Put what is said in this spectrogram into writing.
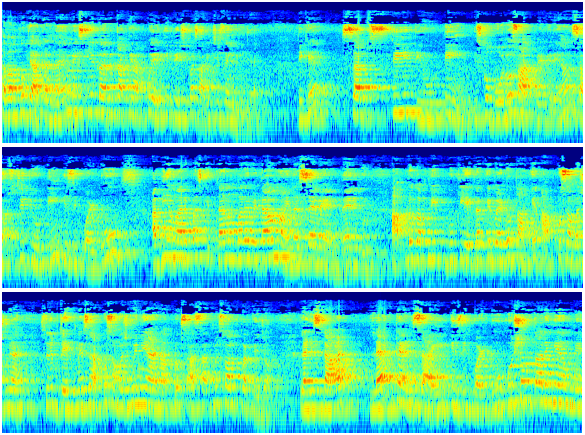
अब हमको क्या करना है? मैं इसलिए कर रही हूँ ताकि आपको एक ही पेज पर सारी चीज़ें मिल जाए। ठीक है? सब्सटीट्यूटिंग इसको बोलो साथ में मेरे यहाँ सब्सटीट्यूटिंग इज़ इक्वल टू अभी हमारे पास कितना नंबर है बेटा? माइनस सेवन वेरी गुड आप लोग अपनी बुक लेकर के बैठो ताकि आपको समझ में आए। सिर्फ़ देखने से आपको समझ में नहीं आएगा। आप लोग साथ साथ में सॉल्व करते जाओ। Let start left hand side is equal to question उतारेंगे हमने।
